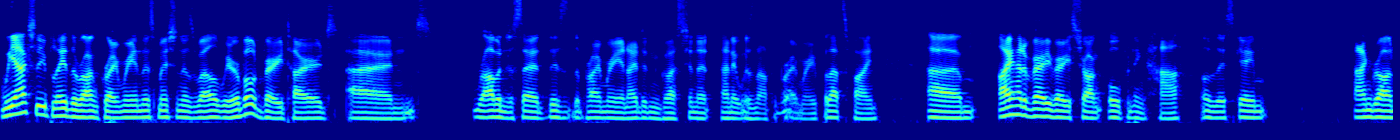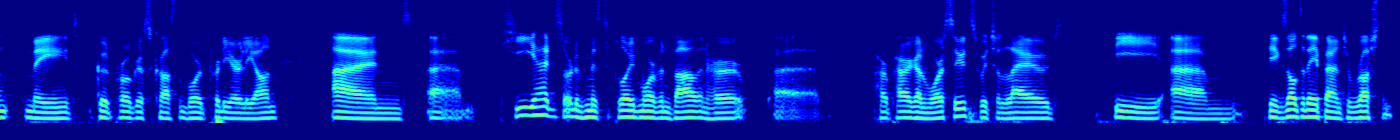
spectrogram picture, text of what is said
we actually played the wrong primary in this mission as well. We were both very tired, and Robin just said, This is the primary, and I didn't question it, and it was not the primary, but that's fine. Um, I had a very, very strong opening half of this game. Angron made good progress across the board pretty early on, and um, he had sort of misdeployed Morvenn Vahl in her uh, her Paragon war suits, which allowed the um, the Exalted Eightbound to rush them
